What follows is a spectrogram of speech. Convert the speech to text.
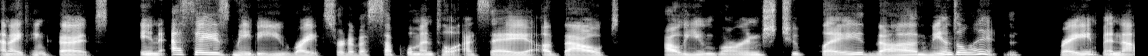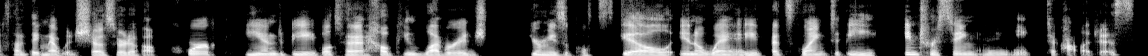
And I think that in essays, maybe you write sort of a supplemental essay about how you learned to play the mandolin, right? And that's something that would show sort of a quirk and be able to help you leverage your musical skill in a way that's going to be interesting and unique to colleges.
